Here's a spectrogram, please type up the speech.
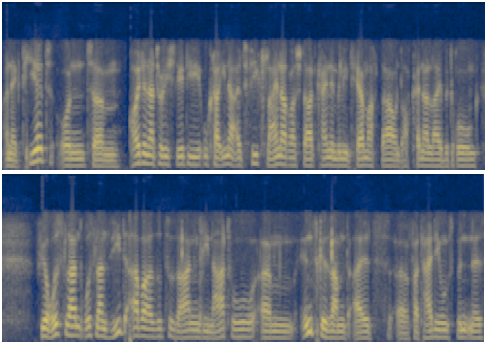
annektiert. Und ähm, heute natürlich steht die Ukraine als viel kleinerer Staat, keine Militärmacht da und auch keinerlei Bedrohung für Russland. Russland sieht aber sozusagen die NATO ähm, insgesamt als äh, Verteidigungsbündnis,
